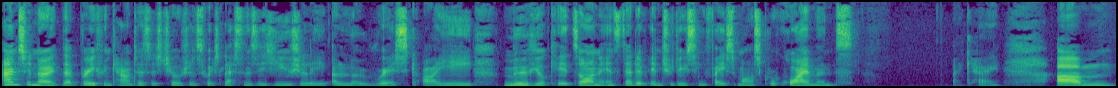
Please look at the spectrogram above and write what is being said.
and to note that brief encounters as children switch lessons is usually a low risk, i.e., move your kids on instead of introducing face mask requirements. Okay. Um,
